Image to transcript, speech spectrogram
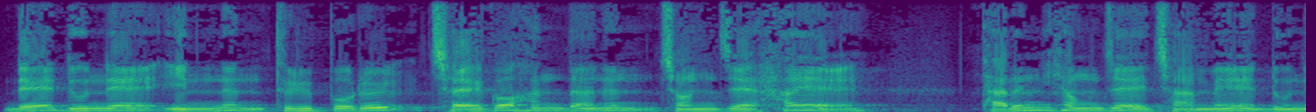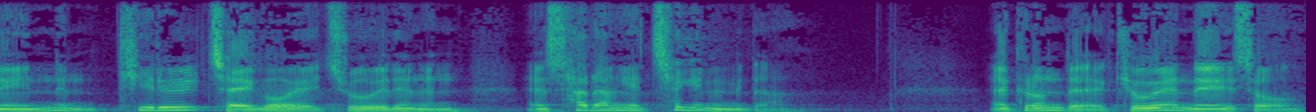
내 눈에 있는 들보를 제거한다는 전제 하에 다른 형제 자매의 눈에 있는 티를 제거해 주어야 되는 사랑의 책임입니다. 그런데 교회 내에서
